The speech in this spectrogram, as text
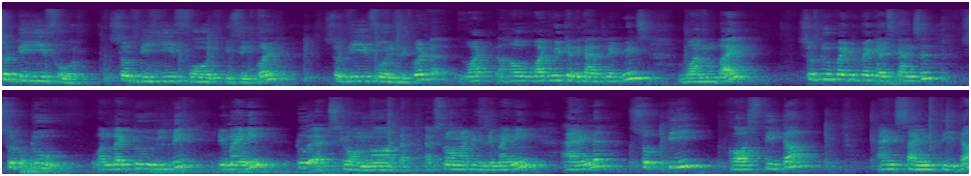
so de4 so de4 is equal so de4 is equal to what how what we can calculate means 1 by so 2 by 2 by gets cancelled. So 2 1 by 2 will be remaining 2 epsilon naught. Epsilon naught is remaining and so p cos theta and sin theta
